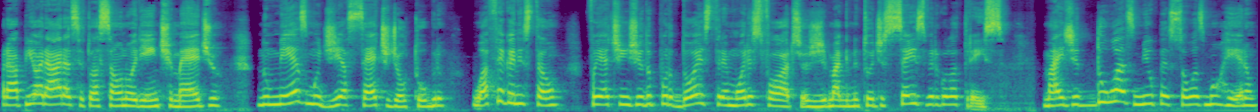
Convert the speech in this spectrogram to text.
Para piorar a situação no Oriente Médio, no mesmo dia 7 de outubro, o Afeganistão foi atingido por dois tremores fortes de magnitude 6,3 mais de duas mil pessoas morreram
